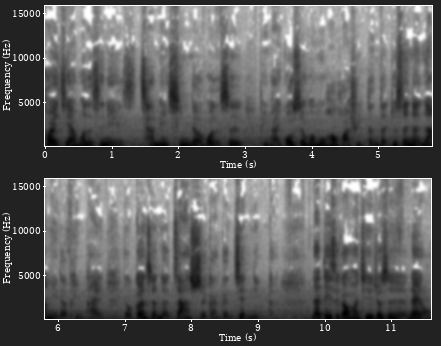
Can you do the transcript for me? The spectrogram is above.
推荐，或者是你产品心得，或者是品牌故事或幕后花絮等等，就是能让你的品牌有更深的扎实感跟建立感。那第四个的话，其实就是内容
